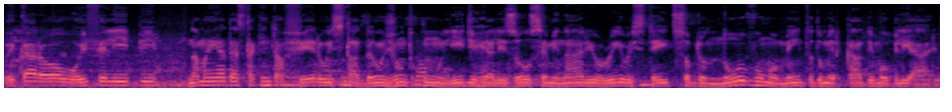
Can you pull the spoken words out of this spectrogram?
Oi, Carol. Oi, Felipe. Na manhã desta quinta-feira, o Estadão, junto com o LID, realizou o seminário Real Estate sobre o novo momento do mercado imobiliário.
